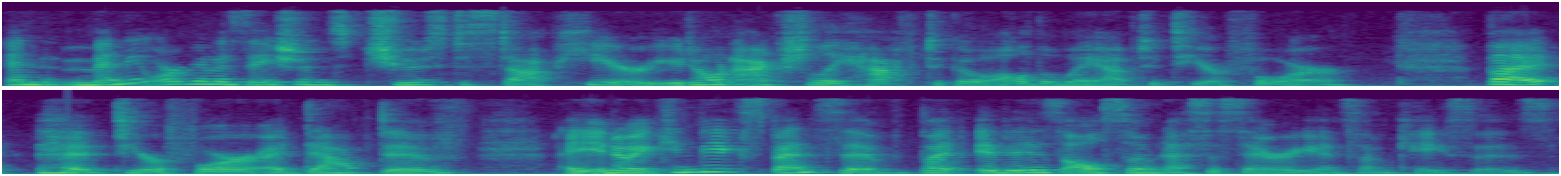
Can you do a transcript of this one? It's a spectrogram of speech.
And many organizations choose to stop here. You don't actually have to go all the way up to tier four. But tier four adaptive, uh, you know, it can be expensive, but it is also necessary in some cases.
